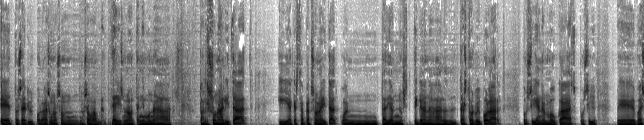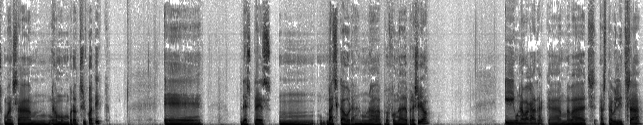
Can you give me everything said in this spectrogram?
eh, tots els bipolars no són, no són el mateix, no? Tenim una personalitat i aquesta personalitat, quan te diagnostiquen el trastorn bipolar, doncs sí, en el meu cas, doncs sí, eh, vaig començar amb, amb un brot psicòtic, eh, després mm, vaig caure en una profunda depressió, i una vegada que me vaig estabilitzar,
